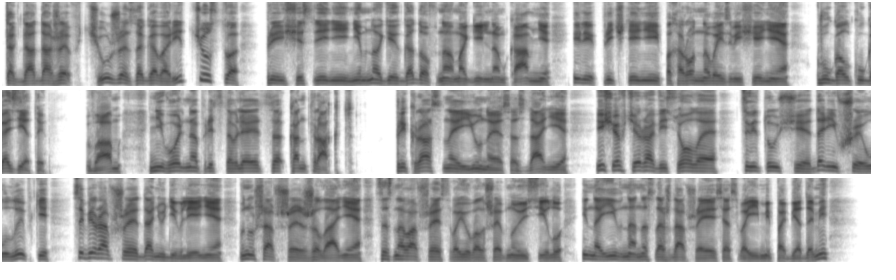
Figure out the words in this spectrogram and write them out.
тогда даже в чуже заговорит чувство при исчислении немногих годов на могильном камне или при чтении похоронного извещения в уголку газеты — вам невольно представляется контракт. Прекрасное юное создание, еще вчера веселое, цветущее, дарившее улыбки, собиравшее дань удивления, внушавшее желание, сознававшее свою волшебную силу и наивно наслаждавшееся своими победами —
